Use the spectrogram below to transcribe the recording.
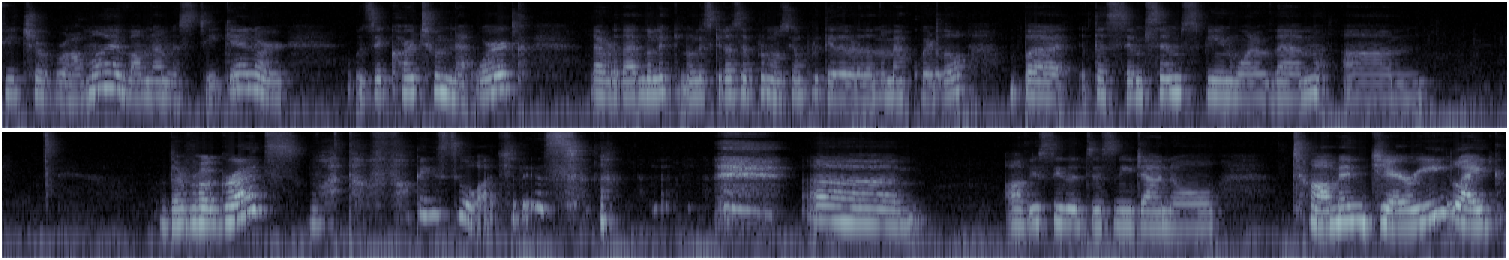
futurama if i'm not mistaken or was it cartoon network La verdad no, le, no les quiero hacer promoción porque de verdad no me acuerdo. But The Simpsons being one of them. Um, the Rugrats. What the fuck? I used to watch this. um, obviously the Disney Channel. Tom and Jerry. Like,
